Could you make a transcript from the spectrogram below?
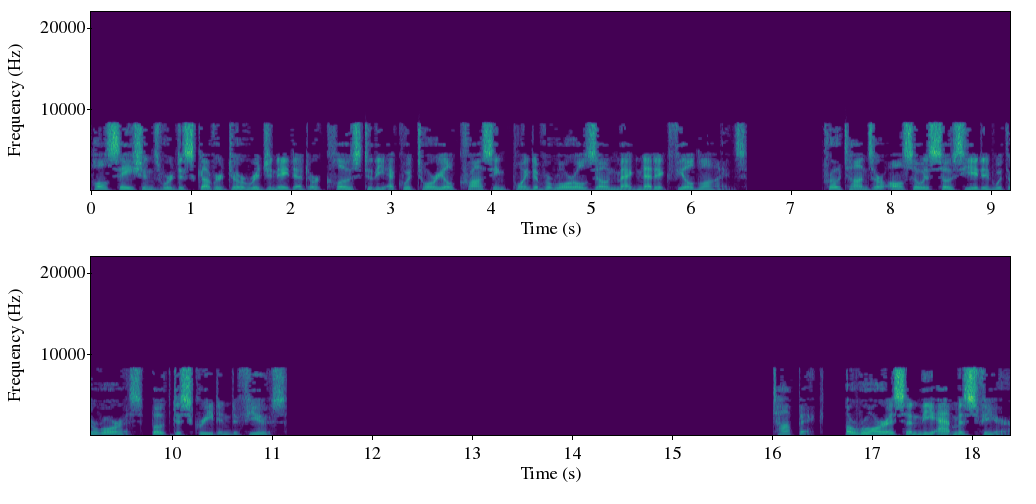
Pulsations were discovered to originate at or close to the equatorial crossing point of auroral zone magnetic field lines. Protons are also associated with auroras, both discrete and diffuse. Auroras and the atmosphere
